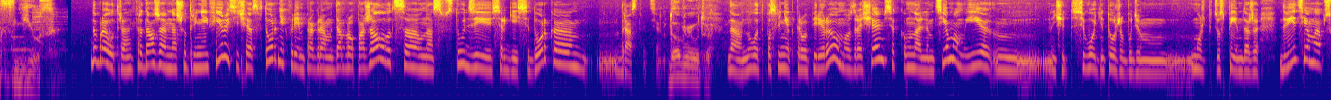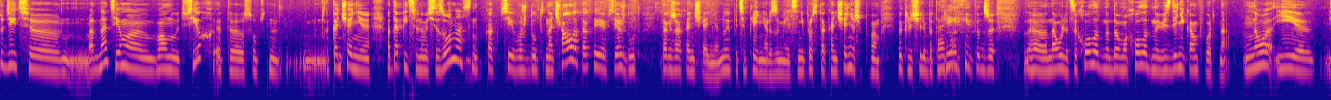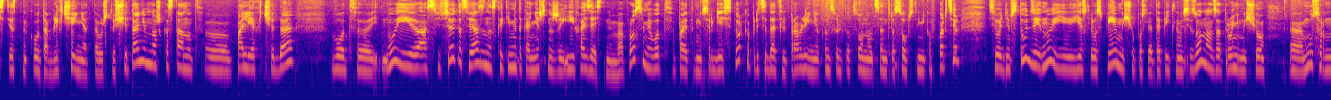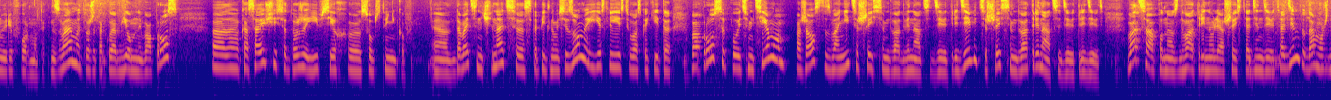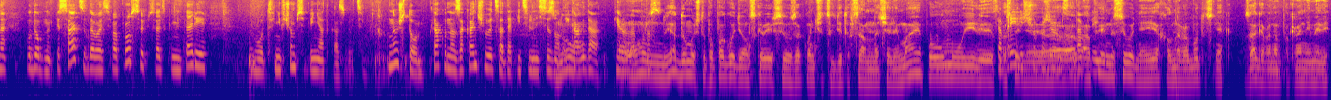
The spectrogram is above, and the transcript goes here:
Яндекс.Ньюс. Доброе утро. Продолжаем наш утренний эфир. И сейчас вторник, время программы «Добро пожаловаться». У нас в студии Сергей Сидорко. Здравствуйте. Доброе утро. Да, ну вот после некоторого перерыва мы возвращаемся к коммунальным темам. И, значит, сегодня тоже будем, может быть, успеем даже две темы обсудить. Одна тема волнует всех. Это, собственно, окончание отопительного сезона. Как все его ждут начала, так и все ждут также окончания. Ну и потепление потепление, разумеется, не просто окончание, чтобы вам выключили батареи, и тут же э, на улице холодно, дома холодно, везде некомфортно. Но и, естественно, какое-то облегчение от того, что счета немножко станут э, полегче, да, вот. Э, ну и а все это связано с какими-то, конечно же, и хозяйственными вопросами. Вот поэтому Сергей Сидорко, председатель правления консультационного центра собственников квартир, сегодня в студии. Ну и если успеем, еще после отопительного сезона затронем еще мусорную реформу, так называемую тоже такой объемный вопрос, э, касающийся тоже и всех э, собственников. Э, давайте начинать с отопительного сезона. И если есть у вас какие-то вопросы по этим темам, пожалуйста, звоните 672-12-939 и 672-13-939. WhatsApp у нас 2306191. Туда можно удобно писать, задавать вопросы, писать комментарии. Вот, ни в чем себе не отказывайте. Ну и что? Как у нас заканчивается отопительный сезон? Ну, и когда? Первый он, вопрос. Я думаю, что по погоде он, скорее всего, закончится где-то в самом начале мая по уму или в апреле еще поживем с а, Апрель на сегодня я ехал на работу снег за городом, по крайней мере,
